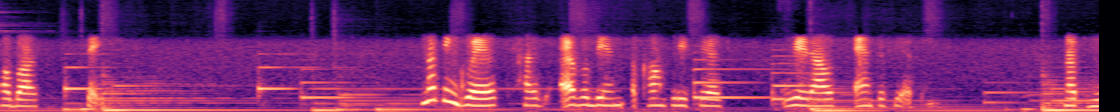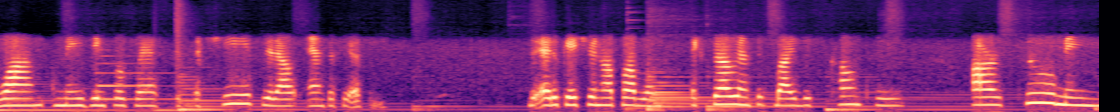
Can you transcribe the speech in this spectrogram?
Hubbard says. Nothing great has ever been accomplished without enthusiasm. Not one amazing progress is achieved without enthusiasm. The educational problems experienced by this country are too many,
